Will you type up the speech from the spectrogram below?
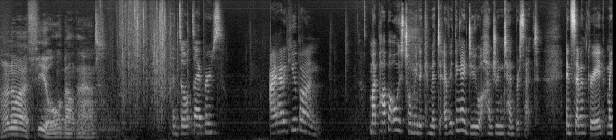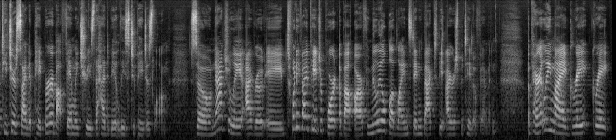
I don't know how I feel about that. Adult diapers? I had a coupon. My papa always told me to commit to everything I do 110%. In seventh grade, my teacher assigned a paper about family trees that had to be at least two pages long. So naturally, I wrote a 25 page report about our familial bloodlines dating back to the Irish potato famine. Apparently, my great great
